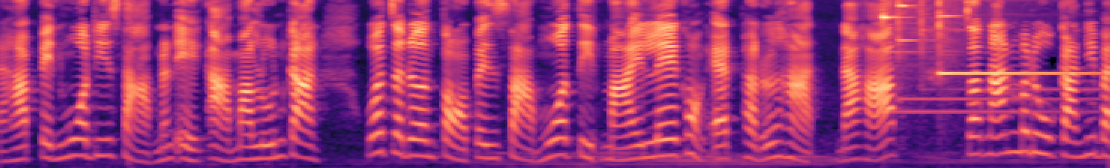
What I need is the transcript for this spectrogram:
นะคะเป็นงวดที่ 3 นั่นเองอะมาลุ้นกัน ว่าจะเดินต่อเป็น 3 งวดติดไม้เลขของแอดพฤหัสนะคะจากนั้นมาดูกันที่ใบ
